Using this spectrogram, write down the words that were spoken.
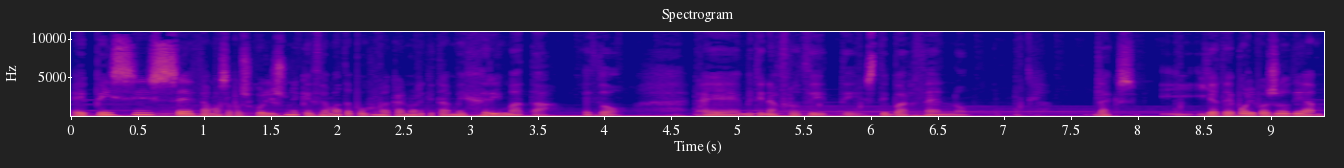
Επίσης ε, θα μας απασχολήσουν και θέματα που έχουν να κάνουν αρκετά με χρήματα εδώ, ε, με την Αφροδίτη στην Παρθένο Εντάξει, για τα υπόλοιπα ζώδια,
